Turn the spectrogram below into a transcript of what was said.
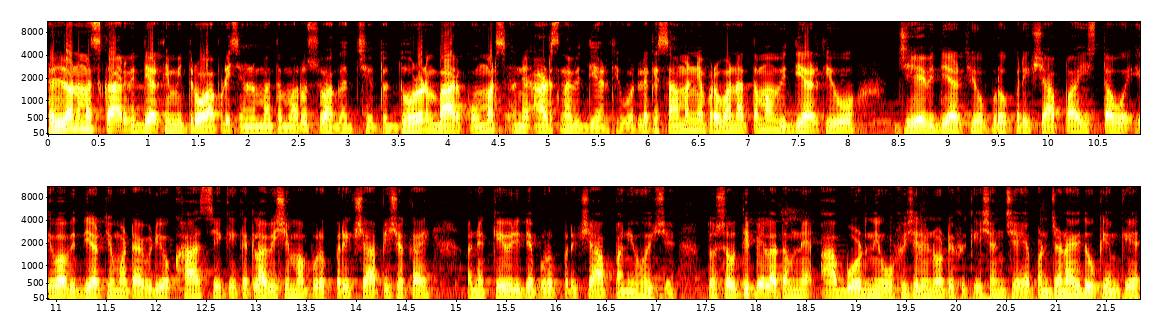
હેલો, નમસ્કાર વિદ્યાર્થી મિત્રો, આપણી ચેનલમાં તમારું સ્વાગત છે. તો ધોરણ બાર કોમર્સ અને આર્ટ્સના વિદ્યાર્થીઓ, એટલે કે સામાન્ય પ્રવાહના તમામ વિદ્યાર્થીઓ જે વિદ્યાર્થીઓ પૂરક પરીક્ષા આપવા ઈચ્છતા હોય એવા વિદ્યાર્થીઓ માટે આ વીડિયો ખાસ છે કે કેટલા વિષયમાં પૂરક પરીક્ષા આપી શકાય અને કેવી રીતે પૂરક પરીક્ષા આપવાની હોય છે. તો સૌથી પહેલાં તમને આ બોર્ડની ઓફિશિયલી નોટિફિકેશન છે એ પણ જણાવી દઉં કેમ કે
